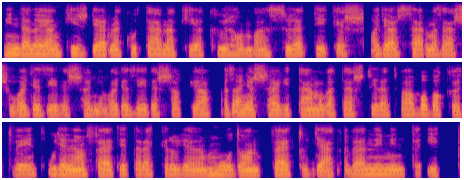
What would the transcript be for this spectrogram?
Minden olyan kisgyermek után, aki a külhomban születik, és magyar származású vagy az édesanyja, vagy az édesapja, az anyasági támogatást, illetve a babakötvényt ugyanolyan feltételekkel, ugyanolyan módon fel tudják venni, mint itt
